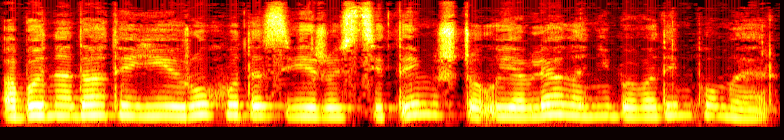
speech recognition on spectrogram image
аби надати їй руху та свіжості тим, що уявляла, ніби Вадим помер.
